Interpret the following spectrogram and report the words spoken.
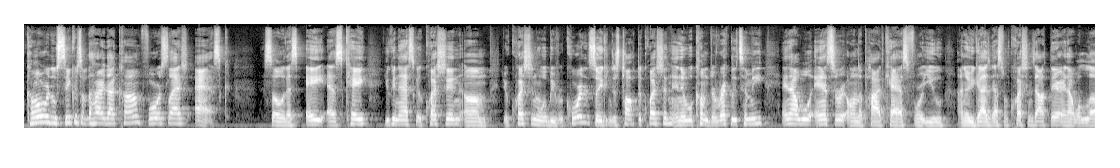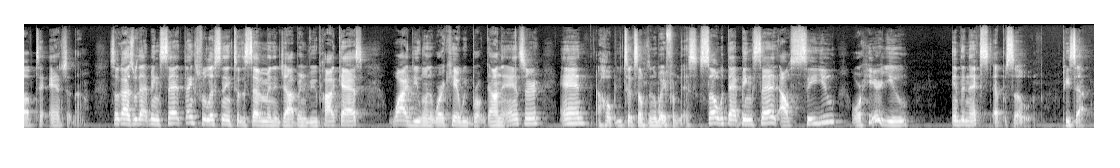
come over to secretsofthehire.com forward slash ask. So that's ASK. You can ask a question. Um, your question will be recorded, so you can just talk the question and it will come directly to me, and I will answer it on the podcast for you. I know you guys got some questions out there, and I will love to answer them. So, guys, with that being said, thanks for listening to the 7 Minute Job Interview Podcast. Why do you want to work here? We broke down the answer, and I hope you took something away from this. So, with that being said, I'll see you or hear you in the next episode. Peace out.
